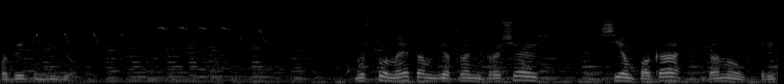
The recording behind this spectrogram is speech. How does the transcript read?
под этим видео. Ну что, на этом я с вами прощаюсь. Всем пока, до новых встреч.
